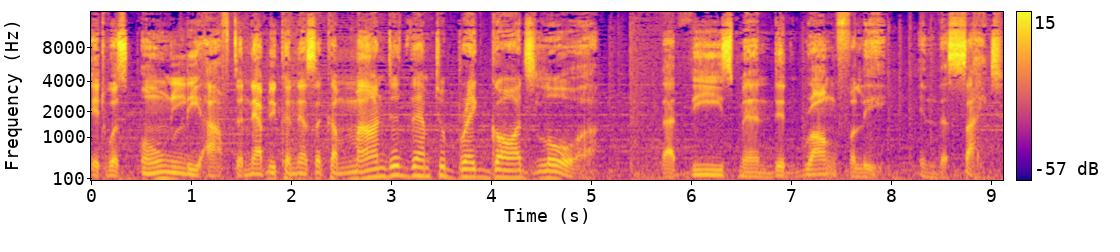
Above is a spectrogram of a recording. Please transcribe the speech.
It was only after Nebuchadnezzar commanded them to break God's law that these men did wrongfully in the sight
